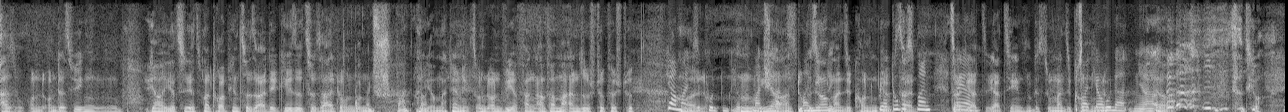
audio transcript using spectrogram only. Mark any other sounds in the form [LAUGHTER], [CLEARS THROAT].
Also, und, und deswegen, ja, jetzt, jetzt mal Träubchen zur Seite, Käse zur Seite und, und mein Schwan, aber- ja, macht ja nichts. Und, und wir fangen einfach mal an, so Stück für Stück. Ja, mein mal- Sekundenglück, Mm, mein Ja, Schatz, du mein bist auch Liebling. mein Sekundenglück. Ja, du bist seit, mein- Seit ja. Jahr, Jahrzehnten bist du mein Seit Sekundenglück. Jahrhunderten, ja. Ja. [LAUGHS]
